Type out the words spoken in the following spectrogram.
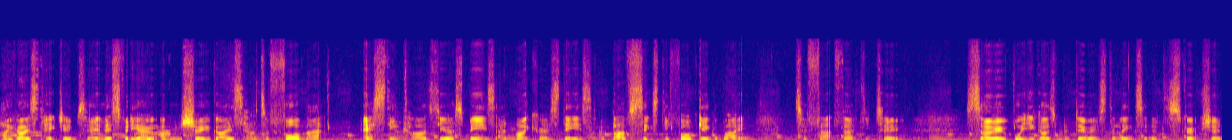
Hi guys, Tech James here. In this video I'm going to show you guys how to format SD cards, USBs and microSDs above 64GB to FAT32. So what you guys want to do is, the link's in the description,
